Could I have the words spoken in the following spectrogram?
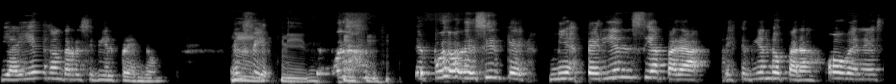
Y ahí es donde recibí el premio. En mm, fin, te puedo, decir que mi experiencia para escribiendo para jóvenes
